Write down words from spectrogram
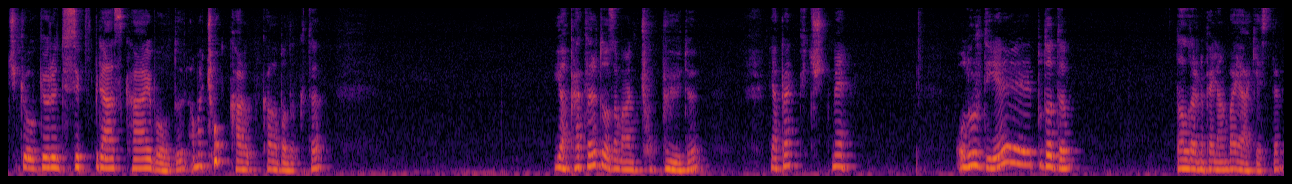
Çünkü o görüntüsü biraz kayboldu. Ama çok kal- kalabalıktı. Yaprakları da o zaman çok büyüdü. Yaprak küçültme olur diye budadım. Dallarını falan bayağı kestim.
